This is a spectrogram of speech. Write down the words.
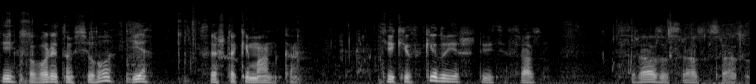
І фаворитом всього є все ж таки манка. Тільки закидуєш, дивіться, сразу. Сразу, сразу, сразу.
